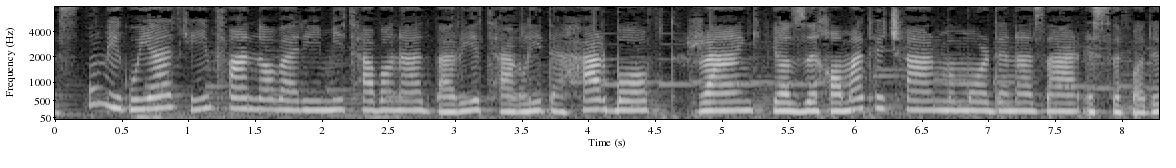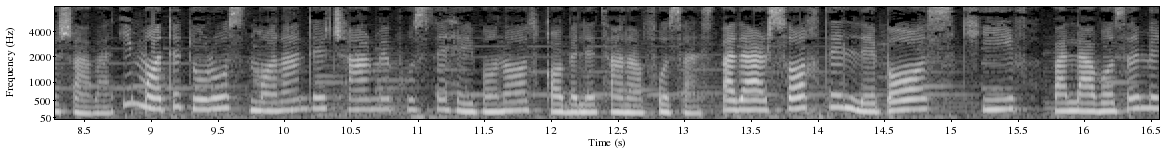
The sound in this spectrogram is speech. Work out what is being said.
است. او می‌گوید که این فناوری می تواند برای تقلید هر بافت، رنگ یا زخامت چرم مورد نظر استفاده شود. این ماده درست مانند چرم پوست حیوانات قابل تنفس است و در ساخت لباس، کیف و لوازم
